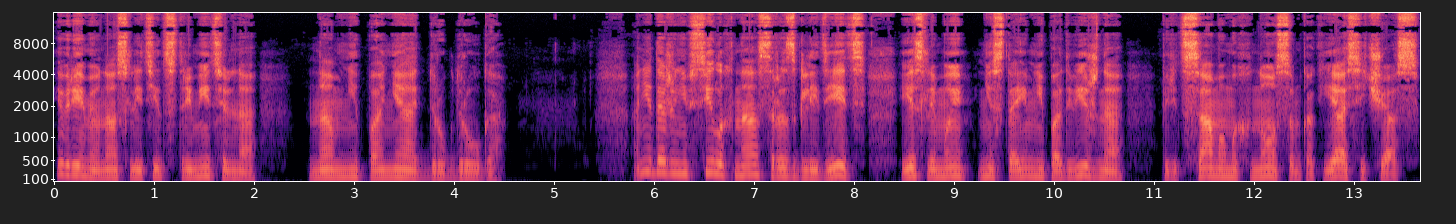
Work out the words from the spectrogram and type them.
и время у нас летит стремительно. Нам не понять друг друга». Они даже не в силах нас разглядеть, если мы не стоим неподвижно перед самым их носом, как я сейчас.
